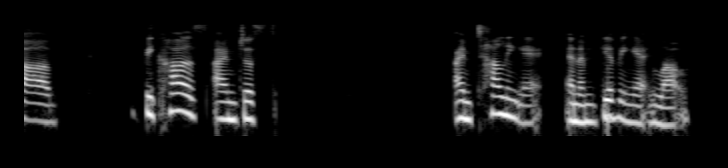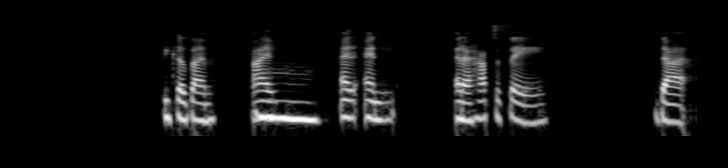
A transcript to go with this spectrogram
Uh, because I'm just, I'm telling it and I'm giving it love because I'm, I, mm. and, and, and I have to say that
